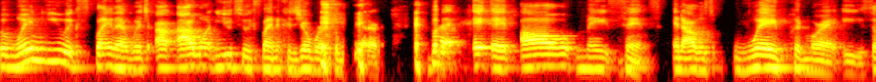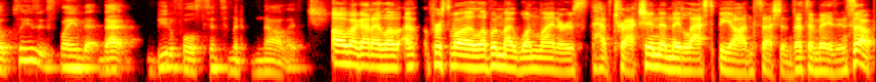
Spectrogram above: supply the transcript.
But when you explain that, which I, I want you to explain it because your words are better but it, it, all made sense and i was way put more at ease. So please explain that that beautiful sentiment of knowledge. Oh my god i love first of all i love when my one liners have traction and they last beyond sessions. That's amazing. So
